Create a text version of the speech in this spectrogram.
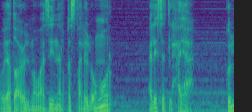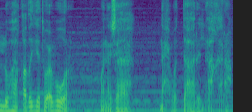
ويضع الموازين القسط للأمور؟ أليست الحياة كلها قضية عبور ونجاة نحو الدار الآخرة؟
